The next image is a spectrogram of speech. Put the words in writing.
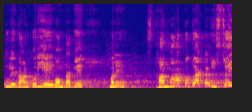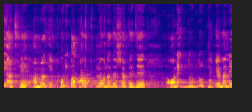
তুলে দাঁড় করিয়ে এবং তাকে মানে স্থান মাহাত্ম তো একটা নিশ্চয়ই আছে। আমরা এক্ষুনি কথা হলো ওনাদের সাথে যে অনেক দূর দূর থেকে মানে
